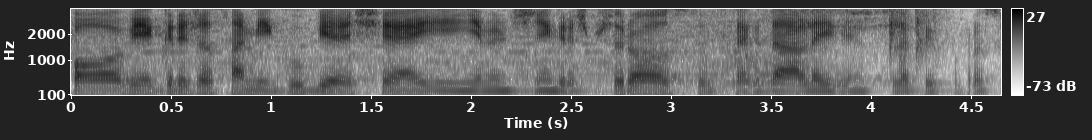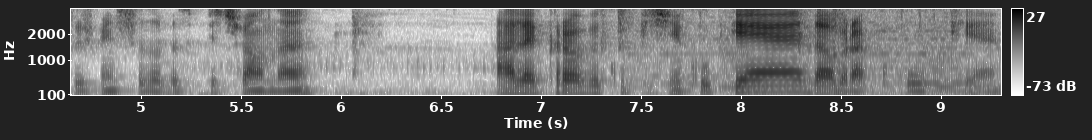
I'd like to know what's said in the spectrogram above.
połowie gry czasami gubię się i nie wiem, czy nie grać przyrostów i tak dalej, więc lepiej po prostu już mieć to zabezpieczone. Ale krowy kupić nie kupię? Dobra, kupię.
